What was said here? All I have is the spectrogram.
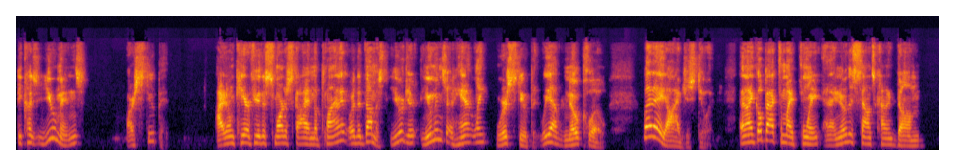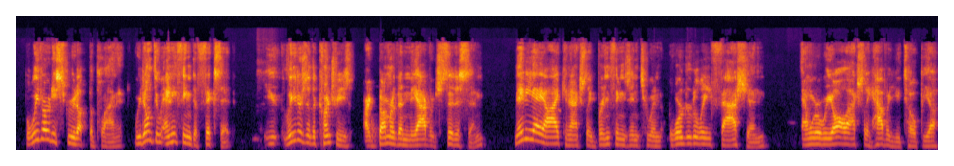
because humans are stupid. I don't care if you're the smartest guy on the planet or the dumbest. You're just, humans Hanley, we're stupid. We have no clue. Let AI just do it. And I go back to my point, and I know this sounds kind of dumb, but we've already screwed up the planet. We don't do anything to fix it. You, leaders of the countries are dumber than the average citizen. Maybe AI can actually bring things into an orderly fashion and where we all actually have a utopia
